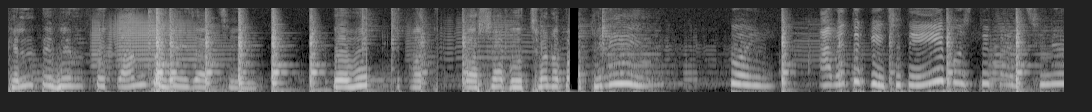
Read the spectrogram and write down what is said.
ফেলতে ফেলতে ক্লান্ত হয়ে যাচ্ছি। তবু কষা বুঝছ না পাখিনি কই? আমি তো কিছুতেই বুঝতে পারছি না।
